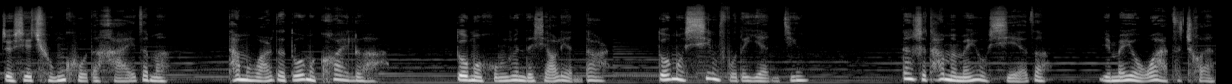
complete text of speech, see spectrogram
这些穷苦的孩子们，他们玩得多么快乐啊！多么红润的小脸蛋儿，多么幸福的眼睛，但是他们没有鞋子，也没有袜子穿，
